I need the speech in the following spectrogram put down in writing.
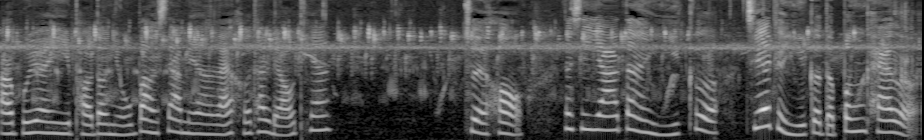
而不愿意跑到牛蒡下面来和它聊天。最后，那些鸭蛋一个接着一个的崩开了，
